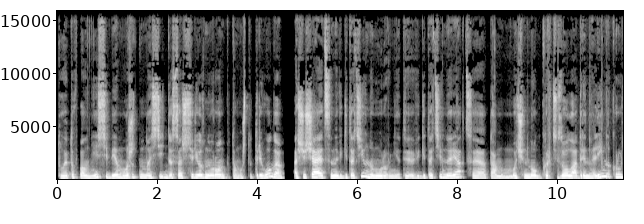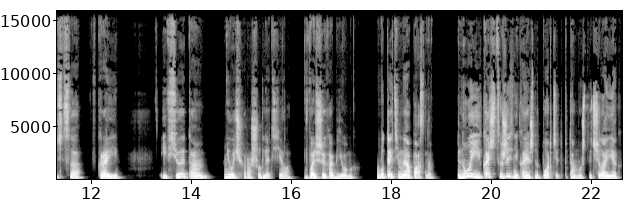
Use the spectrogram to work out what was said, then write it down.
то это вполне себе может наносить достаточно серьезный урон, потому что тревога ощущается на вегетативном уровне. Это вегетативная реакция, там очень много кортизола, адреналина крутится в крови. И все это не очень хорошо для тела в больших объемах. Вот этим и опасно. Ну и качество жизни, конечно, портит, потому что человек,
